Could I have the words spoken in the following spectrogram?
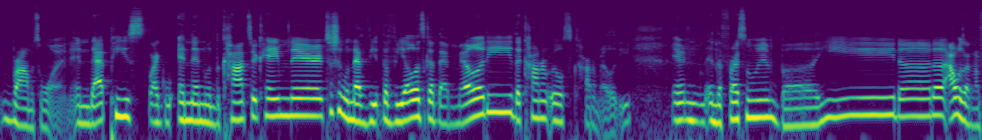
Brahms one, and that piece like, and then when the concert came there, especially when that the viola's got that melody, the counter it was counter melody, and in the first one, but I was on the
